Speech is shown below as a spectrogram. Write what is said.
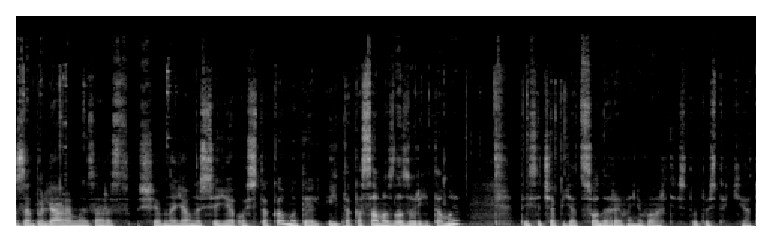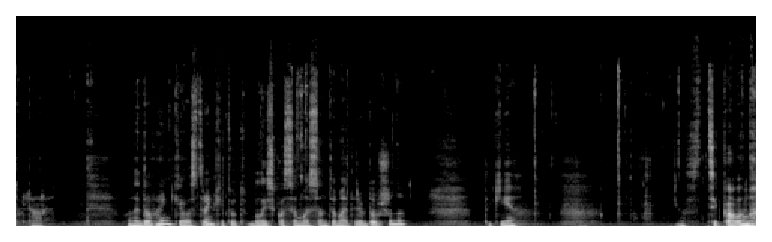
За долярами зараз ще в наявності є ось така модель і така сама з лазурітами. 1500 гривень вартість. Тут ось такі доляри. Вони довгенькі, остренькі, тут близько 7 см довжина. Такі з цікавим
